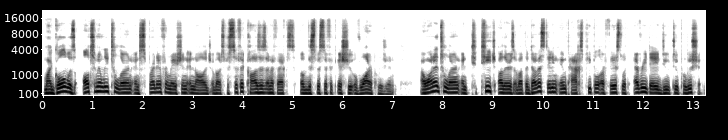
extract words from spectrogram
My goal was ultimately to learn and spread information and knowledge about specific causes and effects of the specific issue of water pollution. I wanted to learn and to teach others about the devastating impacts people are faced with every day due to pollution.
